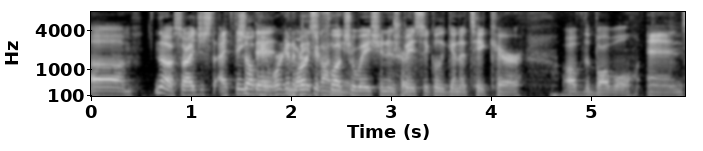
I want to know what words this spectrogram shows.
Um, no, so I just I think So, okay, that we're gonna market it on the- fluctuation is basically going to take care of the bubble, and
